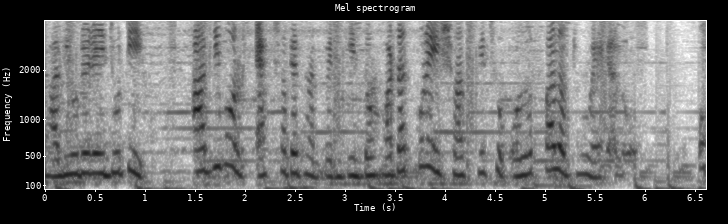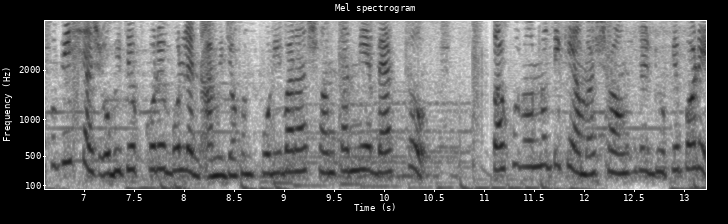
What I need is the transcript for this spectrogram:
ঢালিউডের এই জুটি আজীবন একসাথে থাকবেন, কিন্তু হঠাৎ করেই সবকিছু ওলট হয়ে গেল। অপু বিশ্বাস অভিযোগ করে বললেন, আমি যখন পরিবার আর সন্তান নিয়ে ব্যস্ত, তখন অন্যদিকে আমার সংসারে ঢুকে পড়ে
